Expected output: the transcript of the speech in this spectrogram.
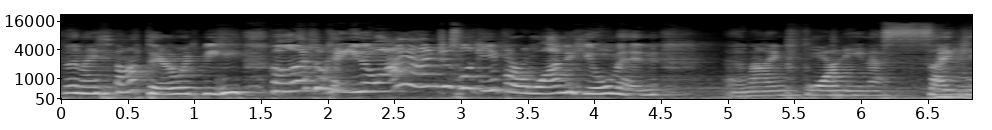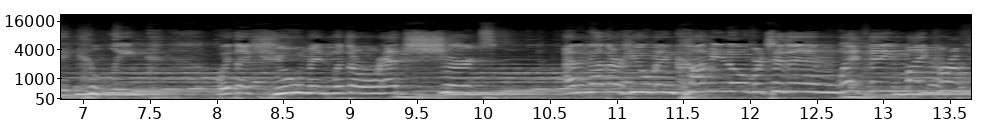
than I thought there would be. That's okay. You know, I, I'm just looking for one human. And I'm forming a psychic link with a human with a red shirt and another human coming over to them with a microphone.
